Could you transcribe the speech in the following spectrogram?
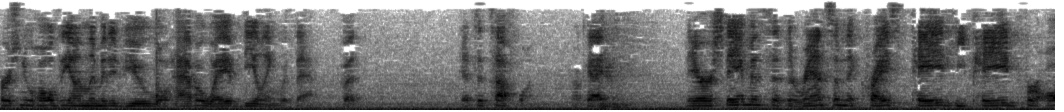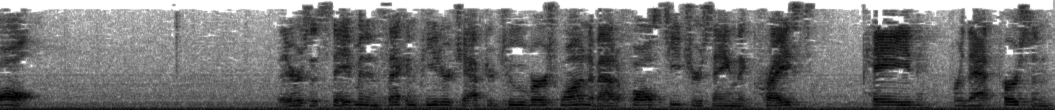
person who holds the unlimited view will have a way of dealing with that, but it's a tough one. Okay? There are statements that the ransom that Christ paid, he paid for all. There's a statement in 2 Peter chapter 2 verse 1 about a false teacher saying that Christ paid for that person,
